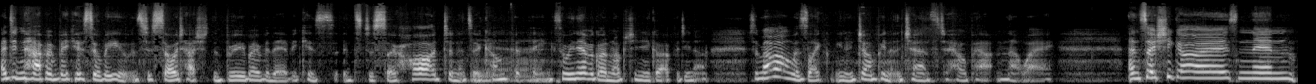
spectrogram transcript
It didn't happen because Sylvie was just so attached to the boob over there because it's just so hot and it's a yeah. comfort thing. So we never got an opportunity to go out for dinner. So my mum was like, you know, jumping at the chance to help out in that way. And so she goes, and then,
